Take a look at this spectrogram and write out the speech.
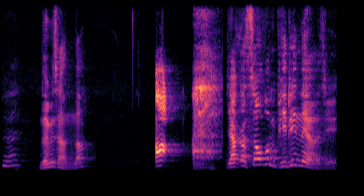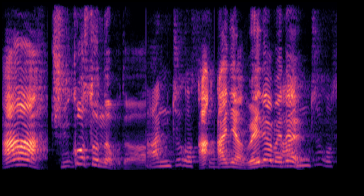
왜? 냄새 안 나? Ah! 약간 썩은 비린내야지. 아 죽었었나 보다. 안 죽었어. 아 아니야. 왜냐면은 안 죽었어.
